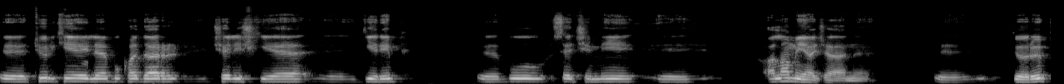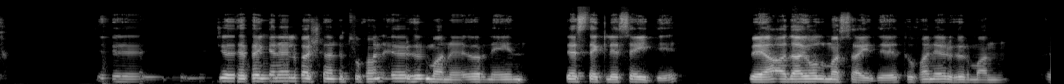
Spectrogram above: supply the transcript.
e, Türkiye ile bu kadar çelişkiye e, girip e, bu seçimi e, alamayacağını e, görüp e, CHP Genel Başkanı Tufan Erhürman'ı örneğin destekleseydi veya aday olmasaydı, Tufan Erhürman e,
